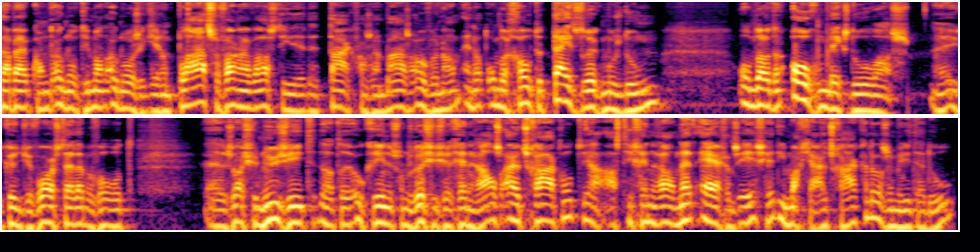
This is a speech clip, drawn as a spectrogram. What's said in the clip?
daarbij komt ook nog die man ook nog eens een keer een plaatsvervanger was. Die de taak van zijn baas overnam. En dat onder grote tijdsdruk moest doen omdat het een ogenbliksdoel was. je kunt je voorstellen bijvoorbeeld, eh, zoals je nu ziet, dat de Oekraïne soms Russische generaals uitschakelt. Ja, als die generaal net ergens is, die mag je uitschakelen, dat is een militair doel.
